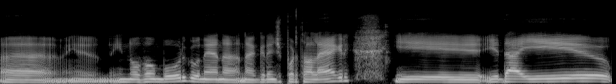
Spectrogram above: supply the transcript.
uh, em, em, Novo Hamburgo, né, na, na Grande Porto Alegre, e, e daí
